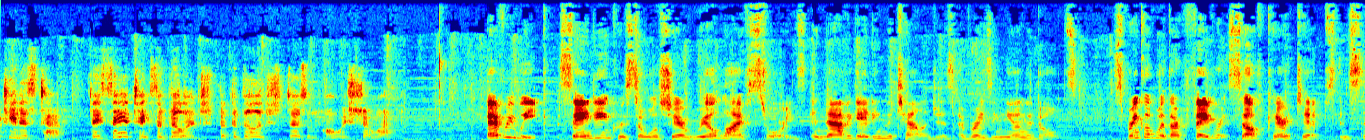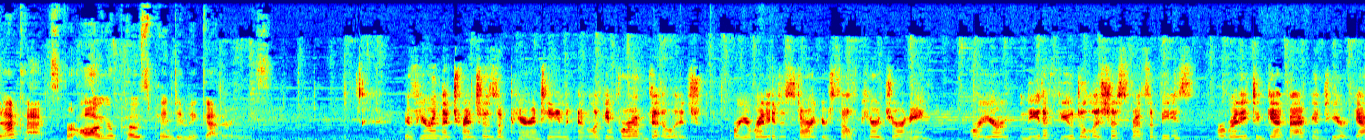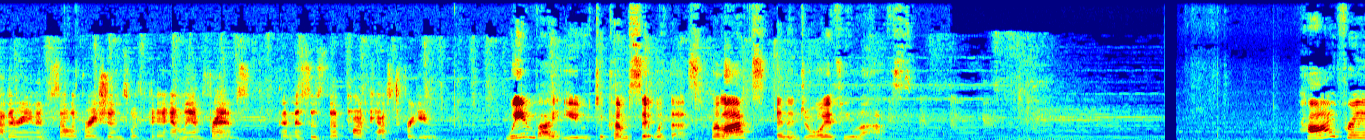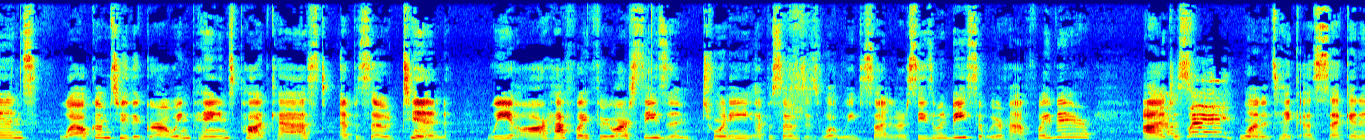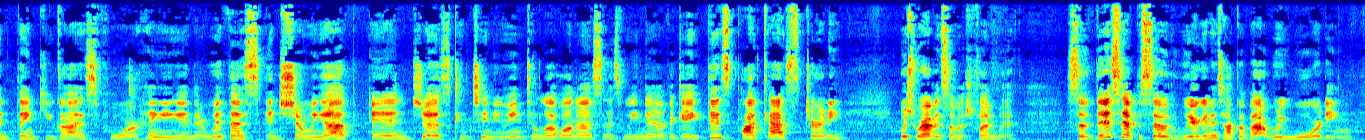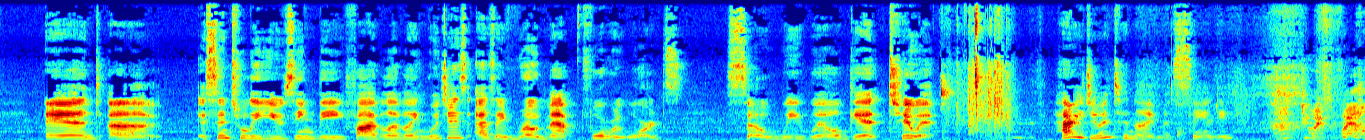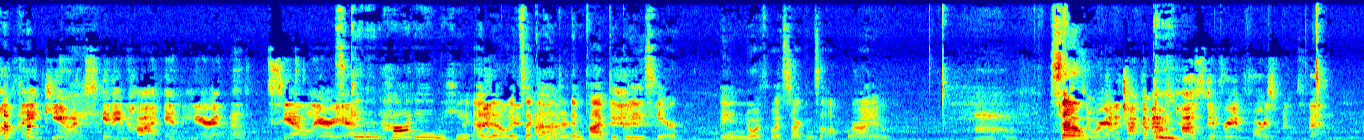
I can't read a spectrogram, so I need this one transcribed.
Parenting is tough. They say it takes a village, but the village doesn't always show up. Every week, Sandy and Crystal will share real life stories in navigating the challenges of raising young adults, sprinkled with our favorite self care tips and snack hacks for all your post pandemic gatherings. If you're in the trenches of parenting and looking for a village, or you're ready to start your self care journey, or you need a few delicious recipes, or ready to get back into your gathering and celebrations with family and friends, then this is the podcast for you. We invite you to come sit with us, relax, and enjoy a few laughs. Hi, friends! Welcome to the Growing Pains Podcast, episode 10. We are halfway through our season. 20 episodes is what we decided our season would be, so we're halfway there. I just want to take a second and thank you guys for hanging in there with us and showing up and just continuing to love on us as we navigate this podcast journey, which we're having so much fun with. So, this episode, we're going to talk about rewarding and uh, essentially using the five love languages as a roadmap for rewards. So, we will get to it. How are you doing tonight, Miss Sandy? I'm doing well, thank you. It's getting hot in here in the Seattle area. It's getting hot in here. I know it's like 105 degrees here in Northwest Arkansas, where I am. Mm. So, so we're going to talk about positive reinforcements then.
